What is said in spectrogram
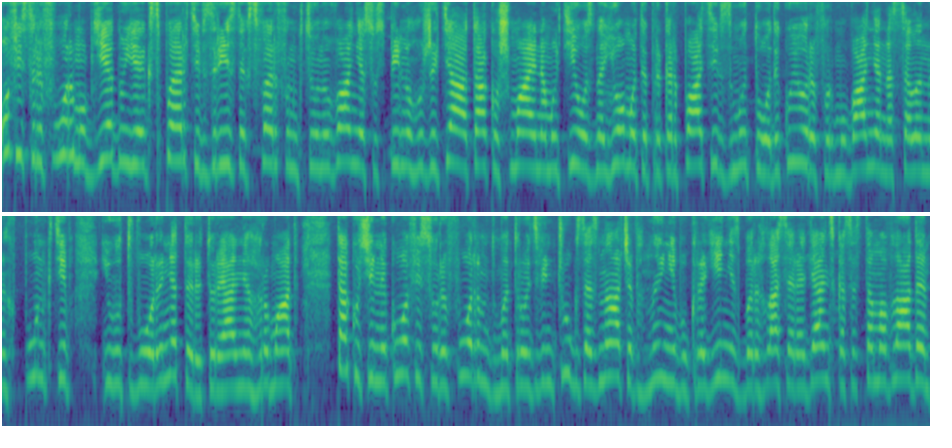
Офіс реформ об'єднує експертів з різних сфер функціонування суспільного життя, а також має на меті ознайомити прикарпатців з методикою реформування населених пунктів і утворення територіальних громад. Так, очільник офісу реформ Дмитро Дзвінчук зазначив, нині в Україні збереглася радянська система влади,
